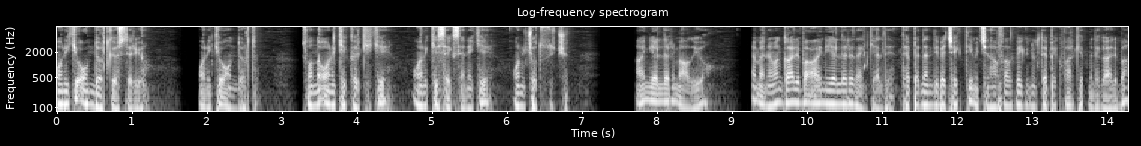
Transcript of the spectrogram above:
12.14 gösteriyor. 12.14. Sonra 12.42, 12.82, 13.33. Aynı yerleri mi alıyor? Hemen hemen galiba aynı yerlere denk geldi. Tepeden dibe çektiğim için haftalık ve günlükte pek fark etmedi galiba.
